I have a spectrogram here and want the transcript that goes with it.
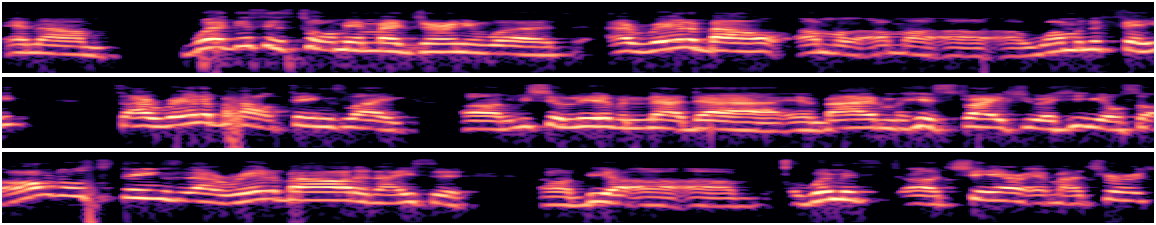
And um, what this has taught me in my journey was I read about, I'm a, I'm a, a, a woman of faith. So I read about things like um, you should live and not die, and by his stripes you are healed. So all those things that I read about, and I used to uh, be a, a, a women's uh, chair at my church.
